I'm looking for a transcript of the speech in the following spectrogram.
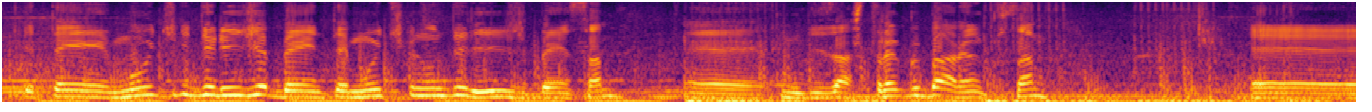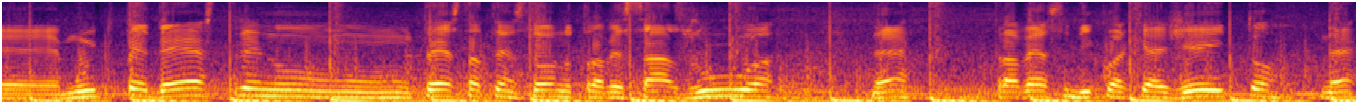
Porque tem muitos que dirigem bem, tem muitos que não dirigem bem, sabe? É, como diz as e sabe? É, muito pedestre, não, não presta atenção no atravessar as ruas, né? Atravessa de qualquer jeito, né?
